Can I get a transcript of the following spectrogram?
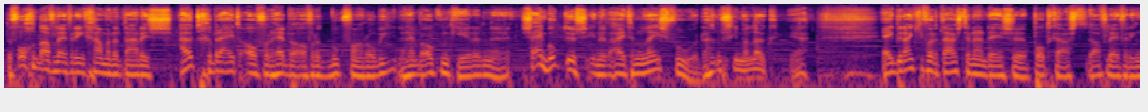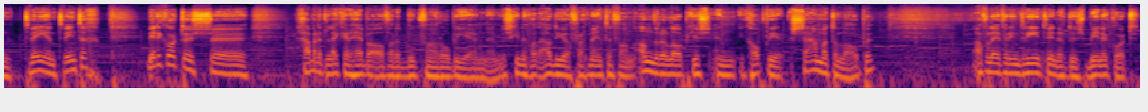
de volgende aflevering gaan we het daar eens uitgebreid over hebben. Over het boek van Robbie. Dan hebben we ook een keer een, uh, zijn boek dus in het item leesvoer. Dat is misschien wel leuk. Ja. Hey, ik bedank je voor het luisteren naar deze podcast. De aflevering 22. Binnenkort dus gaan we het lekker hebben over het boek van Robbie. En uh, misschien nog wat audiofragmenten van andere loopjes. En ik hoop weer samen te lopen. Aflevering 23 dus binnenkort.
